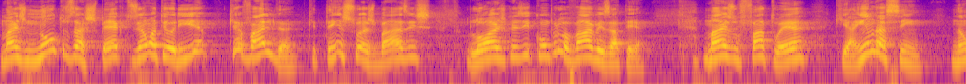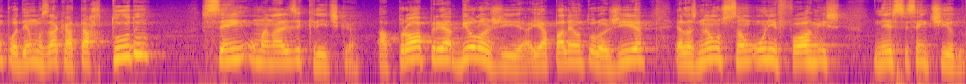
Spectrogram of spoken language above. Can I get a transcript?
Mas, em outros aspectos, é uma teoria que é válida, que tem suas bases lógicas e comprováveis até. Mas o fato é que, ainda assim, não podemos acatar tudo sem uma análise crítica. A própria biologia e a paleontologia, elas não são uniformes nesse sentido.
